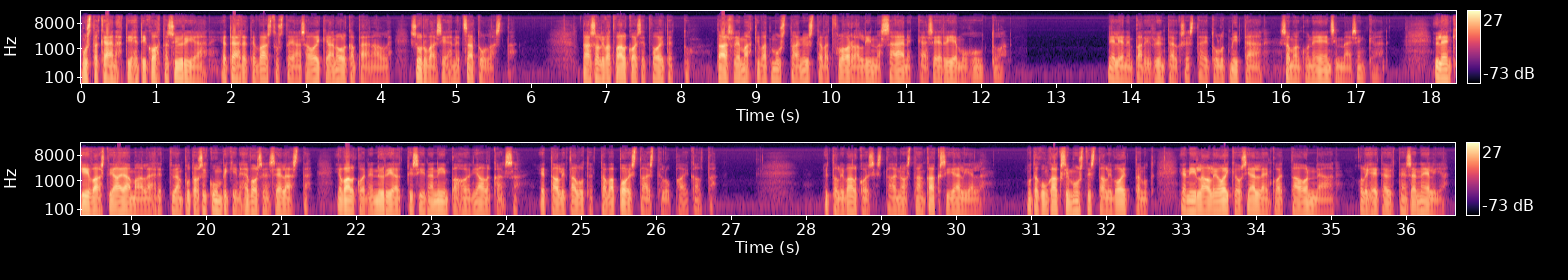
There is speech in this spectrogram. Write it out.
Musta käännähti heti kohta syrjään ja tähdeten vastustajansa oikean olkapään alle survaisi hänet satulasta. Taas olivat valkoiset voitettu, Taas remahtivat mustain ystävät Floran linnassa äänekkääseen riemuhuutoon. Neljännen parin ryntäyksestä ei tullut mitään, samoin kuin ei ensimmäisenkään. Ylen kiivaasti ajamaan lähdettyään putosi kumpikin hevosen selästä, ja valkoinen nyrjäytti siinä niin pahoin jalkansa, että oli talutettava pois taistelupaikalta. Nyt oli valkoisista ainoastaan kaksi jäljellä, mutta kun kaksi mustista oli voittanut ja niillä oli oikeus jälleen koettaa onneaan, oli heitä yhteensä neljä –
